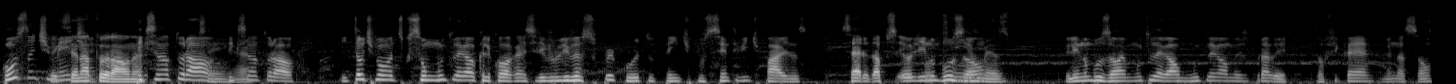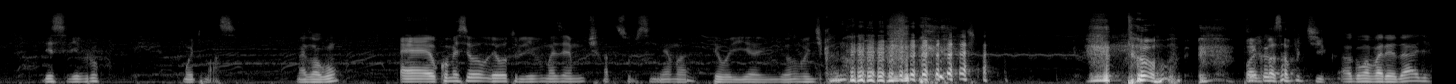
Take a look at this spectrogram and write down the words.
constantemente. que ser natural, né? Tem que ser natural, Sim, tem que é. ser natural. Então, tipo, é uma discussão muito legal que ele coloca nesse livro. O livro é super curto, tem, tipo, 120 páginas. Sério, dá pra... eu li no busão. mesmo. Eu li no busão, é muito legal, muito legal mesmo pra ler. Então fica a recomendação desse livro. Muito massa. Mais algum? É, eu comecei a ler outro livro, mas é muito chato sobre cinema, teoria, e eu não vou indicar não. então, pode passar pro Tico. Alguma variedade?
